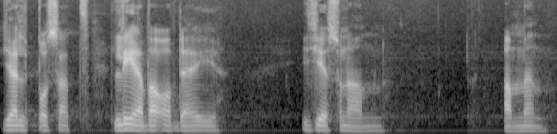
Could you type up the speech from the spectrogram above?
Hjälp oss att leva av dig. I Jesu namn. Amen.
